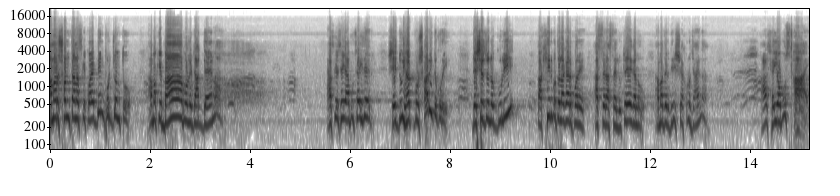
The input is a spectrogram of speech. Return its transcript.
আমার সন্তান আজকে কয়েকদিন পর্যন্ত আমাকে মা বলে ডাক দেয় না। আজকে সেই আবু সাইদের সেই দুই হাত প্রসারিত করে দেশের জন্য গুলি পাখির মতো লাগার পরে আস্তে রাস্তায় লুটে গেল। আমাদের দৃশ্য এখনও যায় না। আর সেই অবস্থায়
